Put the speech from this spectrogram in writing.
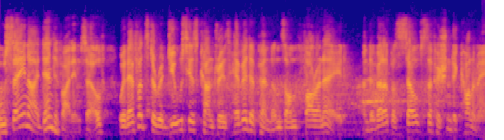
Hussein identified himself with efforts to reduce his country's heavy dependence on foreign aid and develop a self sufficient economy.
